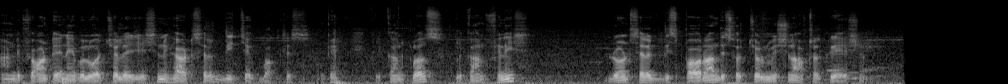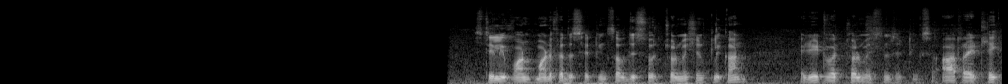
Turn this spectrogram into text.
And if you want to enable virtualization you have to select these check boxes. Okay? Click on close click on finish. Don't select this power on this virtual machine after creation. Still if you want to modify the settings of this virtual machine click on edit virtual machine settings. Or right click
